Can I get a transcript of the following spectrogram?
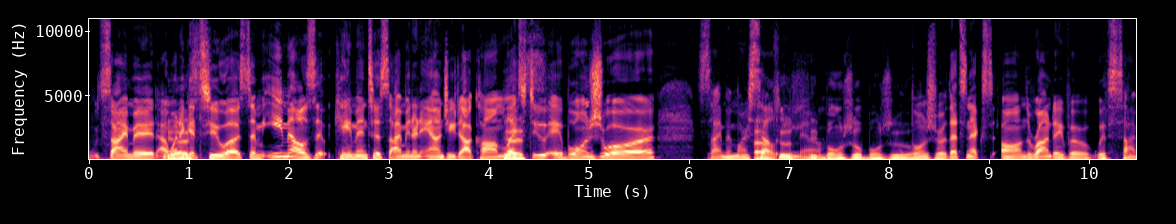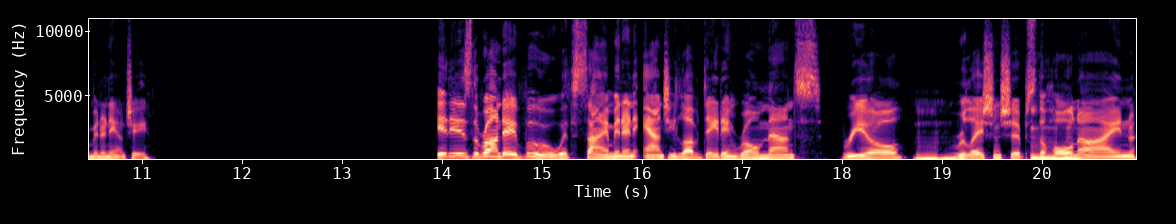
Simon. I want to get to uh, some emails that came into simonandangie.com. Let's Yes. do a bonjour, Simon Marcel Absolutely. email. Bonjour, bonjour. Bonjour. That's next on the rendezvous with Simon and Angi. It is the rendezvous with Simon and Angi. Love dating, romance, real Mhm. relationships, the whole Mhm. nine.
